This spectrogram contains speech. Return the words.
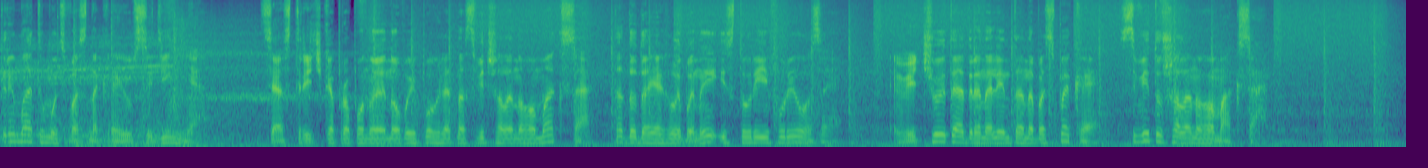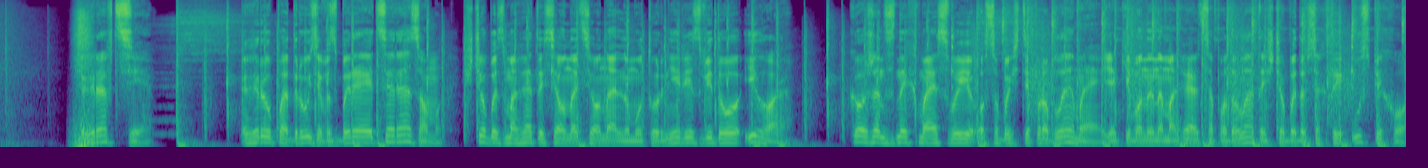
триматимуть вас на краю сидіння. Ця стрічка пропонує новий погляд на світ шаленого Макса та додає глибини історії Фуріози. Відчуйте адреналін та небезпеки світу шаленого Макса. Гравці. Група друзів збирається разом, щоб змагатися у національному турнірі з відеоігор. Кожен з них має свої особисті проблеми, які вони намагаються подолати, щоб досягти успіху.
